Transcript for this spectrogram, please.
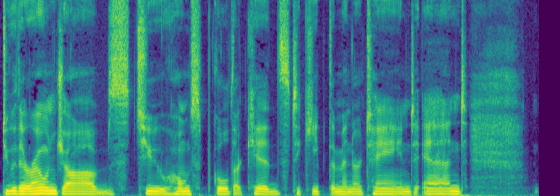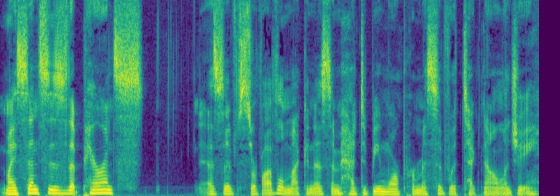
do their own jobs, to homeschool their kids, to keep them entertained. And my sense is that parents as a survival mechanism had to be more permissive with technology.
